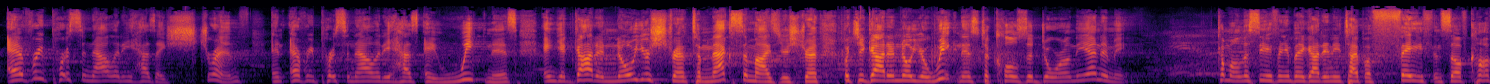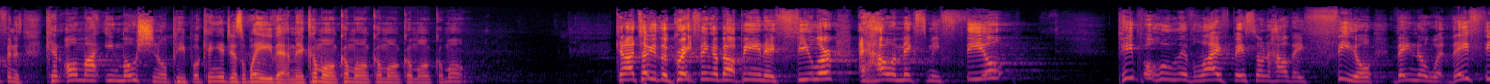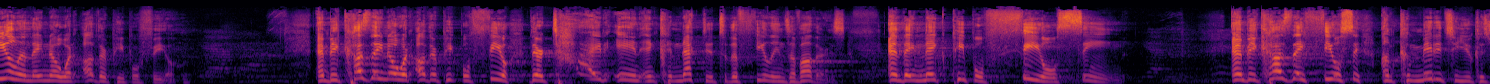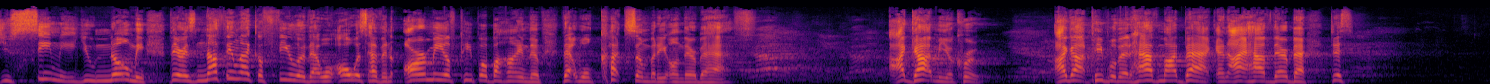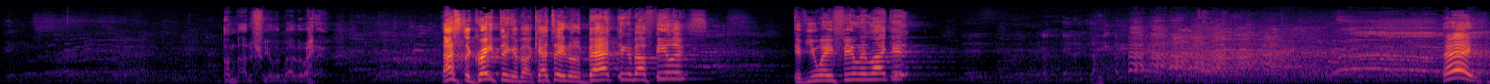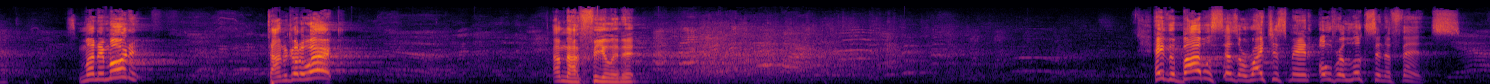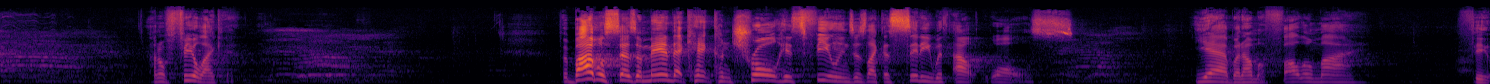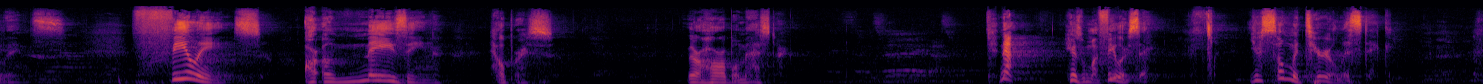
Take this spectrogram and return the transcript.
Every personality has a strength and every personality has a weakness, and you gotta know your strength to maximize your strength, but you gotta know your weakness to close the door on the enemy. Come on, let's see if anybody got any type of faith and self confidence. Can all my emotional people, can you just wave at me? Come on, come on, come on, come on, come on. Can I tell you the great thing about being a feeler and how it makes me feel? People who live life based on how they feel, they know what they feel and they know what other people feel. And because they know what other people feel, they're tied in and connected to the feelings of others. And they make people feel seen. And because they feel seen, I'm committed to you because you see me, you know me. There is nothing like a feeler that will always have an army of people behind them that will cut somebody on their behalf. I got me a crew. I got people that have my back and I have their back. Just I'm not a feeler, by the way. That's the great thing about, can I tell you the bad thing about feelers? If you ain't feeling like it, hey, it's Monday morning. Time to go to work. I'm not feeling it. Hey, the Bible says a righteous man overlooks an offense. I don't feel like it. The Bible says a man that can't control his feelings is like a city without walls. Yeah, but I'm going to follow my feelings. Feelings are amazing helpers, they're a horrible master. Now, here's what my feelers say you're so materialistic.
